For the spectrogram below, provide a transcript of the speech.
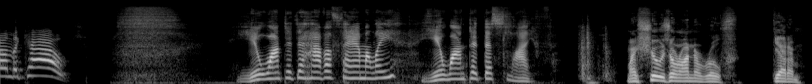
on the couch. You wanted to have a family. You wanted this life. My shoes are on the roof. Get them.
